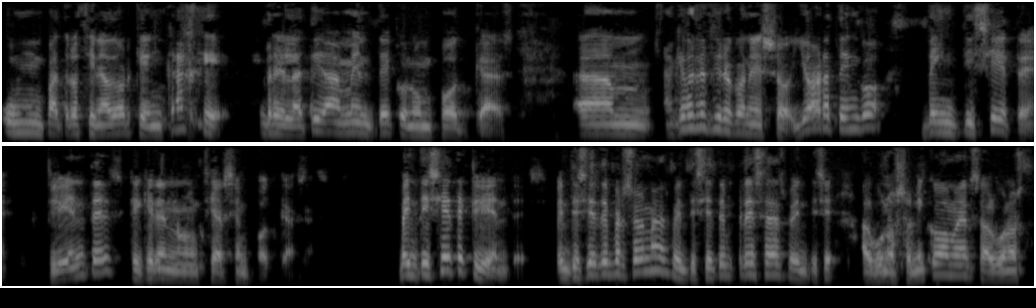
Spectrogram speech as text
un patrocinador que encaje relativamente con un podcast. ¿A qué me refiero con eso? Yo ahora tengo 27 clientes que quieren anunciarse en podcasts. 27 clientes, 27 personas, 27 empresas, 27, algunos son e-commerce, algunos,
